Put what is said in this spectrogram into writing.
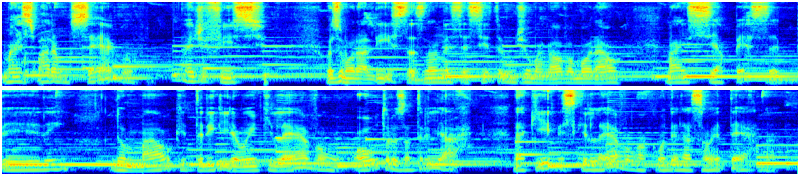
Mas para um cego é difícil. Os moralistas não necessitam de uma nova moral mas se aperceberem do mal que trilham e que levam outros a trilhar, daqueles que levam à condenação eterna.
